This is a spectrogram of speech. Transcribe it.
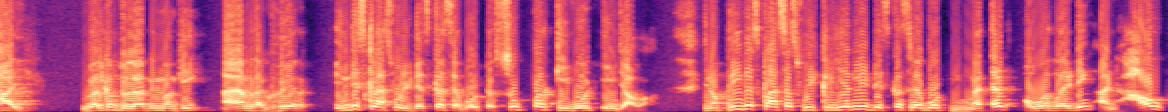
Hi, welcome to Learning Monkey. I am Raghu here. In this class, we will discuss about a super keyword in Java. In our previous classes, we clearly discussed about method overriding and how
